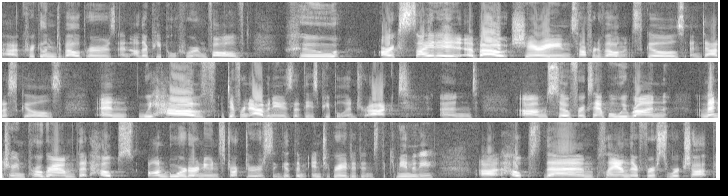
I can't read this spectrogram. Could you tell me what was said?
uh, curriculum developers and other people who are involved who are excited about sharing software development skills and data skills. And we have different avenues that these people interact. And um, so, for example, we run a mentoring program that helps onboard our new instructors and get them integrated into the community, uh, helps them plan their first workshop,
